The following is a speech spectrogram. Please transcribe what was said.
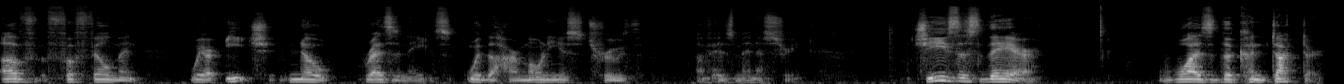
of fulfillment where each note resonates with the harmonious truth of his ministry. Jesus there was the conductor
